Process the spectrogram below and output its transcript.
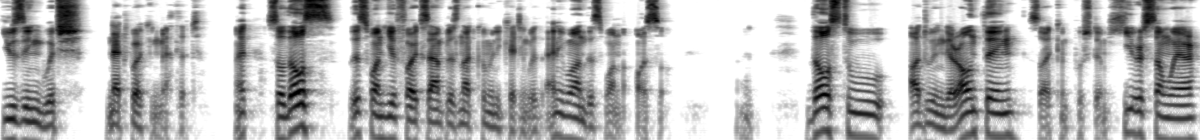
using which networking method, right? So those, this one here, for example, is not communicating with anyone, this one also. Right? Those two are doing their own thing, so I can push them here somewhere.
